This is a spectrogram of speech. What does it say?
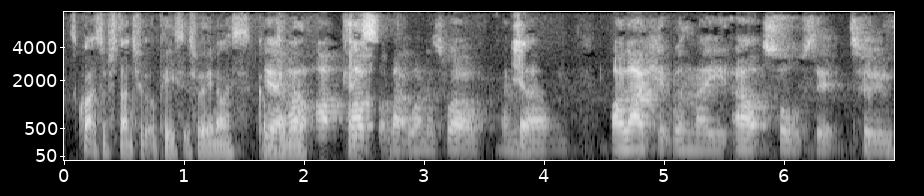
It's quite a substantial little piece. It's really nice. Comes Yeah, I, a I've got that one as well, and Yeah. um, I like it when they outsource it to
